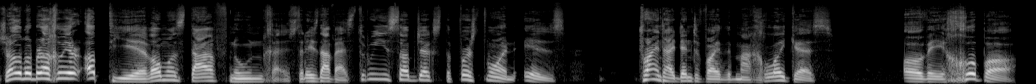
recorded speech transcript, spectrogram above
Shalom Abracha, we are up to almost Daf Nun Ches. Today's Daf has three subjects. The first one is trying to identify the machlokes of a chuppah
